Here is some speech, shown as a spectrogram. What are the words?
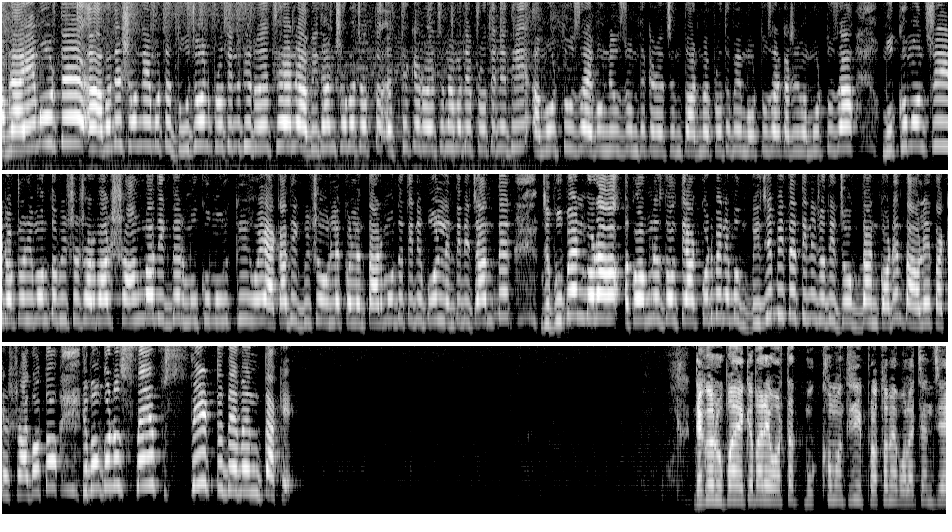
আমরা এই মুহূর্তে আমাদের সঙ্গে এই মুহূর্তে দুজন প্রতিনিধি রয়েছেন। বিধানসভা চত্বর থেকে রয়েছেন আমাদের প্রতিনিধি মর্তুজা এবং নিউজরুম থেকে রয়েছেন তন্ময়। প্রথমে মর্তুজার কাছে মর্তুজা, মুখ্যমন্ত্রী ডক্টর হিমন্ত বিশ্ব শর্মা সাংবাদিকদের মুখোমুখি হয়ে একাধিক বিষয় উল্লেখ করলেন। তার মধ্যে তিনি বললেন, তিনি জানতেন যে ভূপেন বরা কংগ্রেস দল ত্যাগ করবেন এবং বিজেপিতে তিনি যদি যোগদান করেন, তাহলে তাকে স্বাগত এবং কোনো সেফ সিট দেবেন তাকে। দেখুন উপায় একেবারে অর্থাৎ মুখ্যমন্ত্রী প্রথমে বলেছেন যে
